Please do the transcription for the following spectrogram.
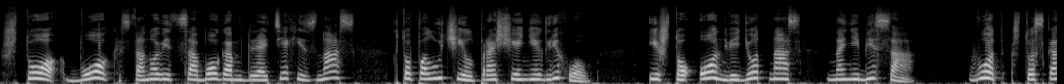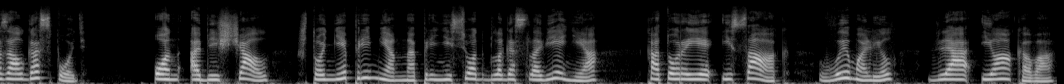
что Бог становится Богом для тех из нас, кто получил прощение грехов, и что Он ведет нас на небеса. Вот что сказал Господь. Он обещал – что непременно принесет благословения, которые Исаак вымолил для Иакова.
